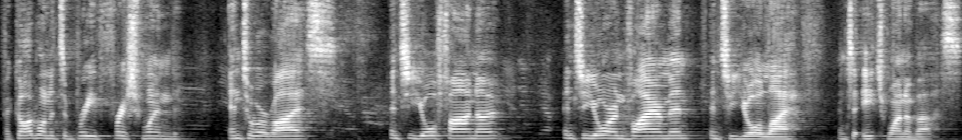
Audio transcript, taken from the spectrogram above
But God wanted to breathe fresh wind into Arise, into your whānau, into your environment, into your life, into each one of us.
